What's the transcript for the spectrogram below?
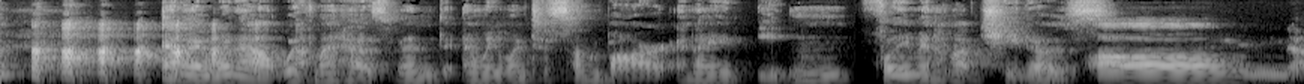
And I went out with my husband and we went to some bar and I had eaten flaming hot Cheetos. Oh no.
